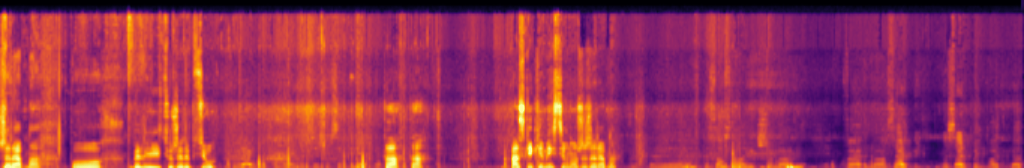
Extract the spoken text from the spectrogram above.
Жеребна по бельгійцю жеребцю. Ремко, по-моєму, це що все б'є. так? Так. А скільки місяців вона вже жеребна? Е, Казав Славік, що на, на серпень. На серпень 25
